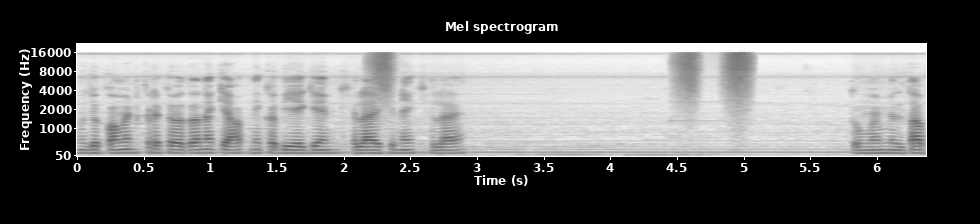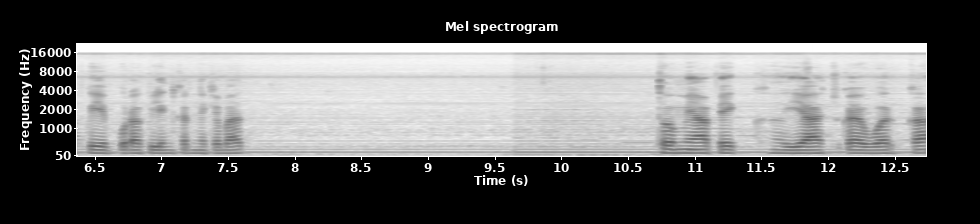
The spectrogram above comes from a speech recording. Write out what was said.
मुझे कमेंट करके बताना कि आपने कभी ये गेम खेला है कि नहीं खेला है। तो मैं मिलता आपको ये पूरा क्लीन करने के बाद। तो मैं यहाँ पे एक ये आ चुका है वर्क का।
